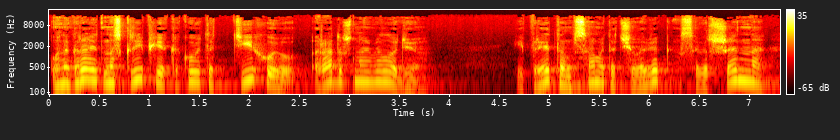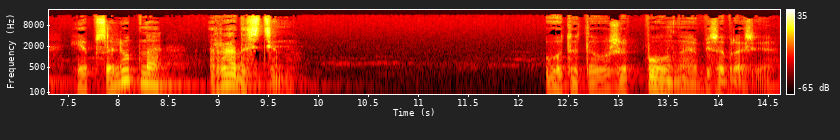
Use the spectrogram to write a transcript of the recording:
Он играет на скрипке какую-то тихую, радостную мелодию. И при этом сам этот человек совершенно и абсолютно радостен. Вот это уже полное безобразие.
